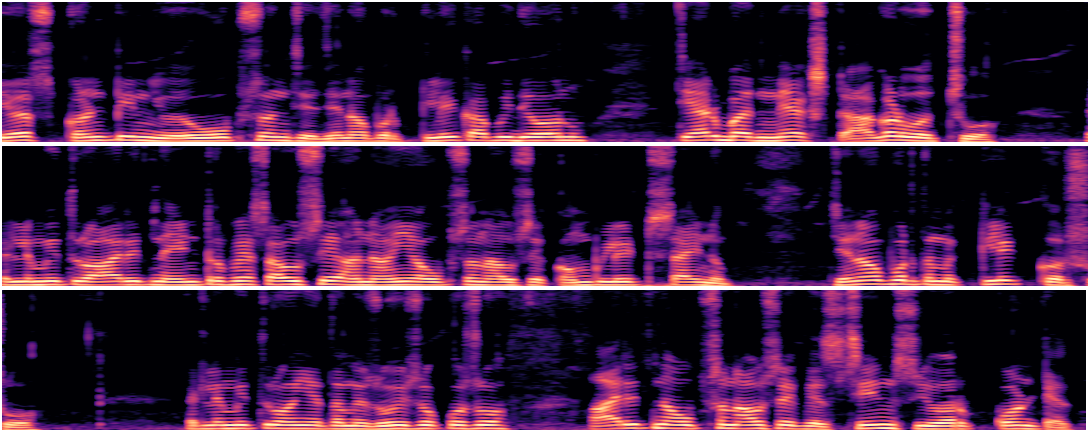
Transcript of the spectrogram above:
યસ કન્ટિન્યુ એવો ઓપ્શન છે, જેના ઉપર ક્લિક આપી દેવાનું. ત્યારબાદ નેક્સ્ટ આગળ વધશો એટલે મિત્રો આ રીતના ઇન્ટરફેસ આવશે અને અહીંયા ઓપ્શન આવશે કમ્પ્લીટ સાઇનઅપ જેના ઉપર તમે ક્લિક કરશો. એટલે મિત્રો અહીંયા તમે જોઈ શકો છો, આ રીતના ઓપ્શન આવશે કે સિન્સ યોર કોન્ટેક્ટ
